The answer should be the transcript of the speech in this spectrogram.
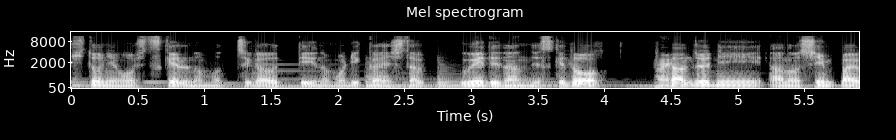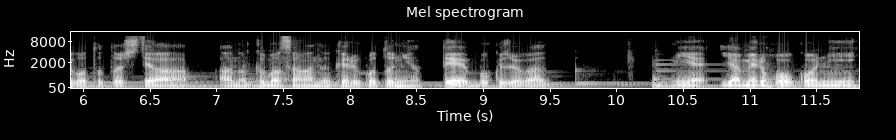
人に押し付けるのも違うっていうのも理解した上でなんですけど、はい。単純に、あの、心配事としては、あの、熊さんが抜けることによって、牧場が、や、やめる方向に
